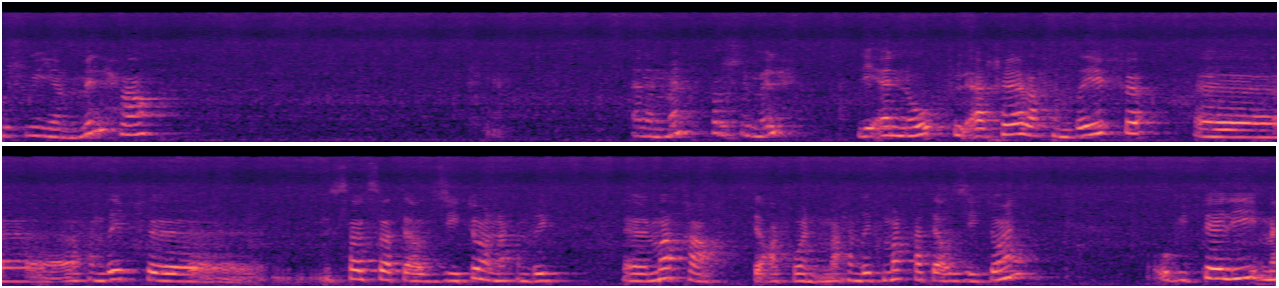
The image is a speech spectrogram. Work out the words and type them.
وشوية ملحة. أنا ما نكثرش الملح لأنه في الأخير راح نضيف آه راح نضيف آه تاع الزيتون راح نضيف آه مرقة تاع عفوا راح نضيف مرقة تاع الزيتون. وبالتالي ما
